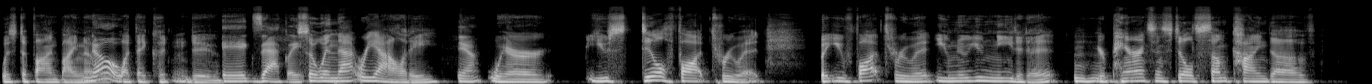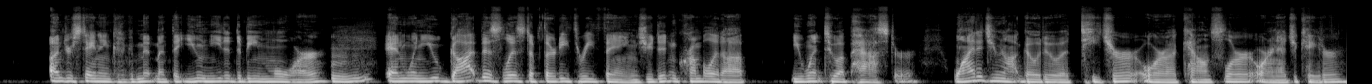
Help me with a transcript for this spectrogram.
was defined by no, No. what they couldn't do. exactly. So in that reality, yeah. where you still fought through it, but you fought through it, you knew you needed it. Mm-hmm. Your parents instilled some kind of understanding and commitment that you needed to be more. Mm-hmm. And when you got this list of 33 things, you didn't crumble it up, you went to a pastor. Why did you not go to a teacher or a counselor or an educator?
